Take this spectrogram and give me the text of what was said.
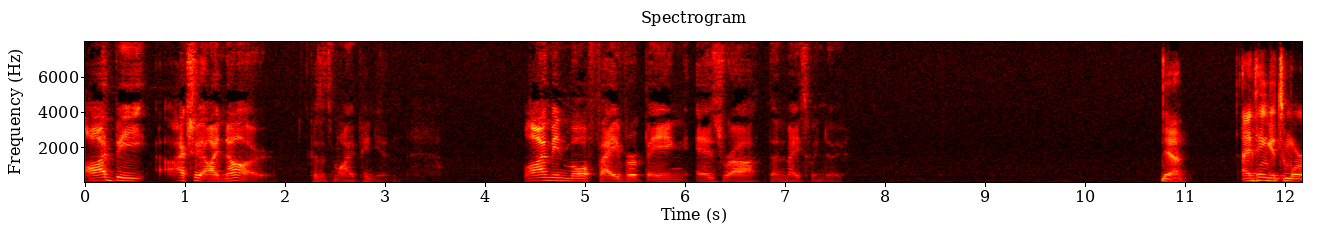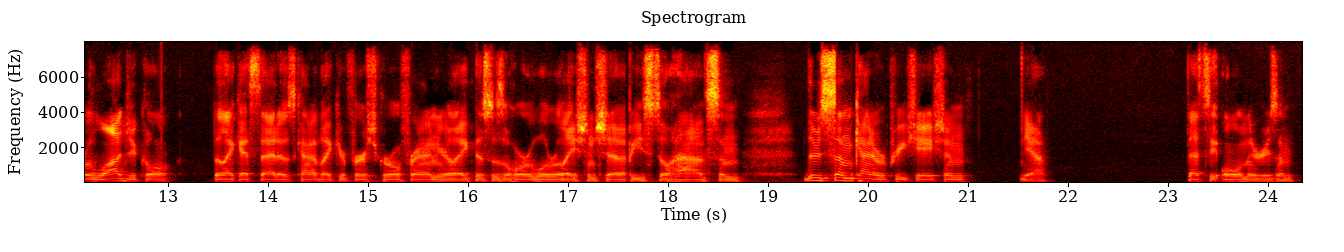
I'd be actually I know because it's my opinion. I'm in more favour of being Ezra than Mace Windu. Yeah. I think it's more logical. But like I said, it was kind of like your first girlfriend. You're like, this was a horrible relationship. But you still have some, there's some kind of appreciation. Yeah. That's the only reason.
